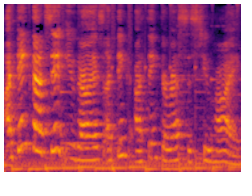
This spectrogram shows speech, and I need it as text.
I think that's it, you guys. I think I think the rest is too high.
